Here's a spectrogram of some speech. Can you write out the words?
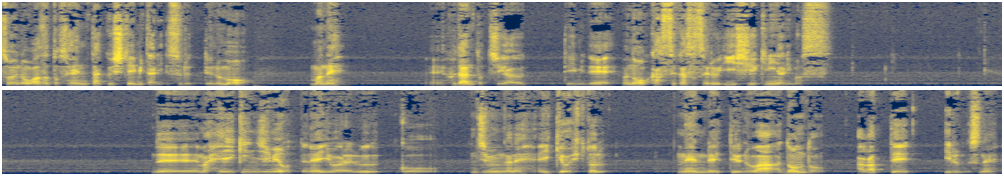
そういうのをわざと選択してみたりするっていうのもまあね普段と違うっていう意味で脳を活性化させるいい刺激になります。で、まあ、平均寿命ってね言われるこう自分がね息を引き取る年齢っていうのはどんどん上がっているんですね。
